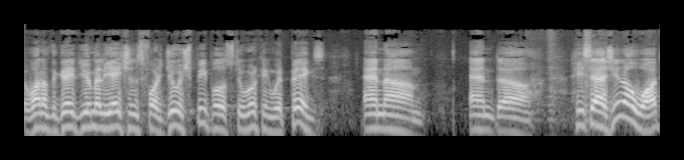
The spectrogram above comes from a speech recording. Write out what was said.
One of the great humiliations for Jewish people is to working with pigs. And, um, and uh, he says, you know what?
